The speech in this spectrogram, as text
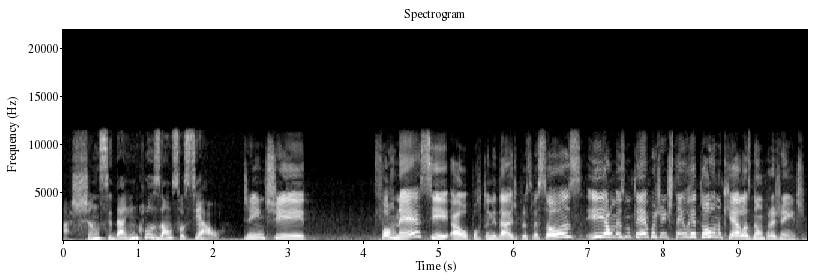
a chance da inclusão social. A gente fornece a oportunidade para as pessoas e, ao mesmo tempo, a gente tem o retorno que elas dão para a gente.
